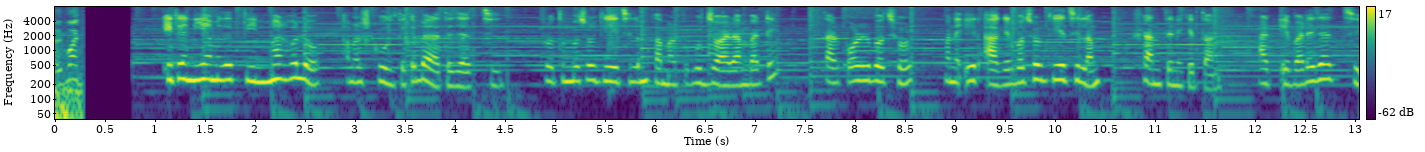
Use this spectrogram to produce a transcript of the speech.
ওই বয় এটা নিয়ে আমাদের তিনবার হলো আমরা স্কুল থেকে বেড়াতে যাচ্ছি। প্রথম বছর গিয়েছিলাম কামারপুকুর জয়রামবাটি তারপরের বছর মানে এর আগের বছর গিয়েছিলাম শান্তিনিকেতন। আর এবারে যাচ্ছি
